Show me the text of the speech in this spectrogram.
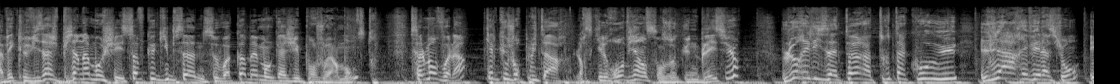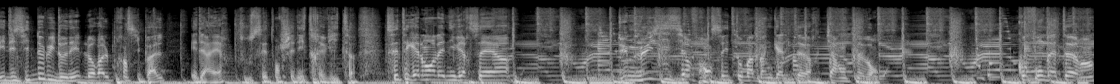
avec le visage bien amoché. Sauf que Gibson se voit quand même engagé pour jouer un monstre. Seulement voilà, quelques jours plus tard, lorsqu'il revient sans aucune blessure, le réalisateur a tout à coup eu la révélation et décide de lui donner le rôle principal. Et derrière, tout s'est enchaîné très vite. C'est également l'anniversaire du musicien français Thomas Bangalter, 49 ans. Cofondateur hein,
